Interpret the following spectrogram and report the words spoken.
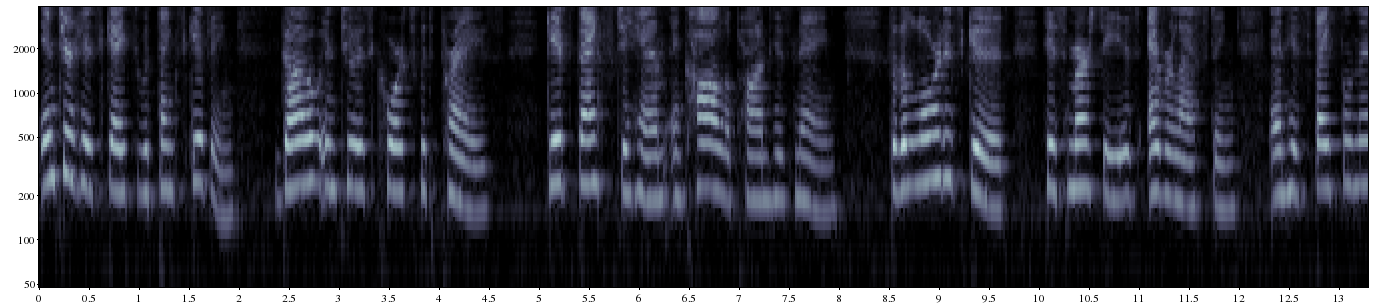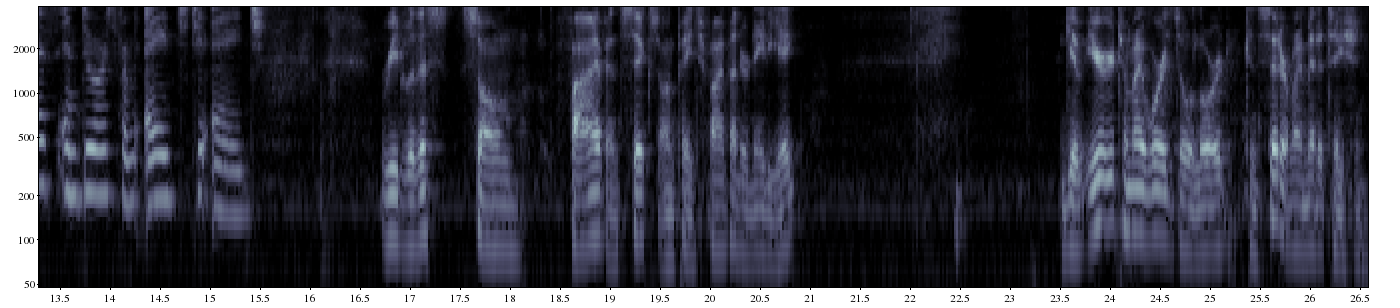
Enter his gates with thanksgiving. Go into his courts with praise. Give thanks to him and call upon his name. For the Lord is good, his mercy is everlasting, and his faithfulness endures from age to age. Read with us Psalm 5 and 6 on page 588. Give ear to my words, O Lord. Consider my meditation.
